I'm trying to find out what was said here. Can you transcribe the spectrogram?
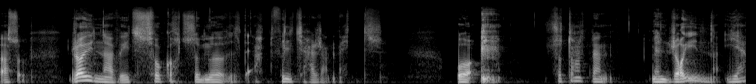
altså, røyna vi så godt som mulig at fylke har etter. Og så tenkte man, men røyna, ja,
